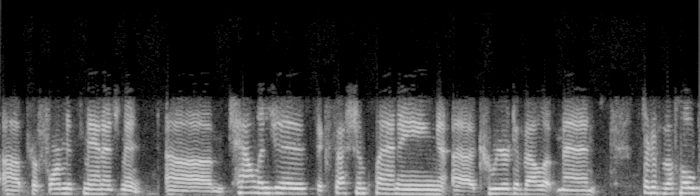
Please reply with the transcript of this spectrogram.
uh, performance management um, challenges, succession planning, uh, career development, sort of the whole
